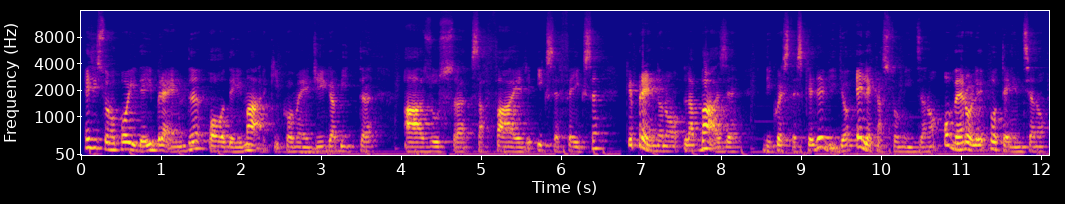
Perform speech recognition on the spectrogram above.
Esistono poi dei brand o dei marchi come Gigabit, Asus, Sapphire, XFX che prendono la base di queste schede video e le customizzano, ovvero le potenziano,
